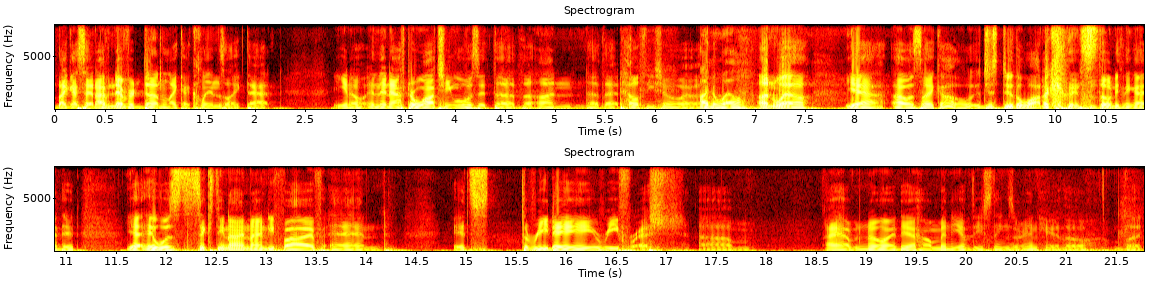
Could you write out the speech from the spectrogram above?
like I said, I've never done like a cleanse like that, you know. And then after watching what was it the the un uh, that healthy show uh, unwell unwell, yeah, I was like, oh, just do the water cleanse. is the only thing I did. Yeah, it was sixty nine ninety five, and it's three day refresh. Um, I have no idea how many of these things are in here though, but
